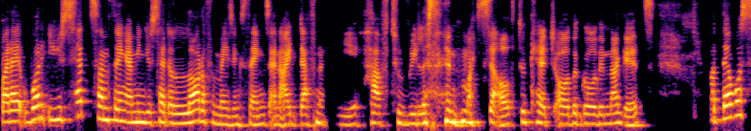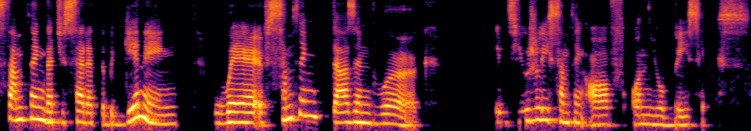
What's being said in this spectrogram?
But I, what you said something, I mean, you said a lot of amazing things, and I definitely have to re listen myself to catch all the golden nuggets. But there was something that you said at the beginning where if something doesn't work, it's usually something off on your basics.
